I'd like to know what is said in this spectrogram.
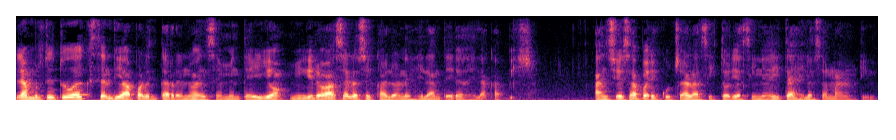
La multitud extendida por el terreno del cementerio migró hacia los escalones delanteros de la capilla, ansiosa por escuchar las historias inéditas de los hermanos Grimm.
